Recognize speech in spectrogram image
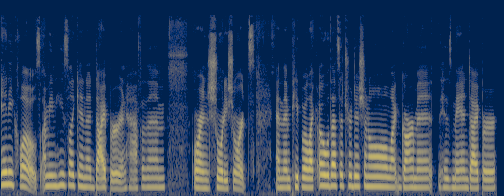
any clothes. I mean, he's like in a diaper in half of them or in shorty shorts. And then people are like, "Oh, well, that's a traditional like garment, his man diaper."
